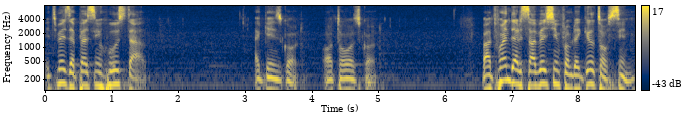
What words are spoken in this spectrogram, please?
it makes a person hostile against God or towards God. But when there is salvation from the guilt of sin,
